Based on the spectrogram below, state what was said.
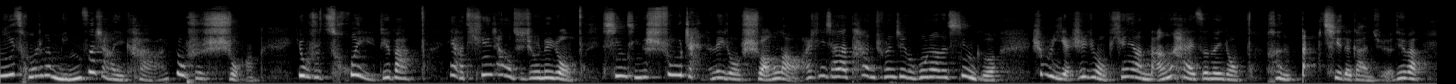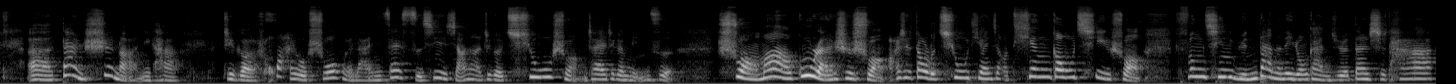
你从这个名字上一看啊，又是爽，又是脆，对吧？哎呀，听上去就是那种心情舒展的那种爽朗。而且你想想，探春这个姑娘的性格，是不是也是这种偏向男孩子那种很大气的感觉，对吧？啊，但是呢，你看这个话又说回来，你再仔细想想这个秋爽斋这个名字。爽嘛，固然是爽，而且到了秋天叫天高气爽、风轻云淡的那种感觉。但是它，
